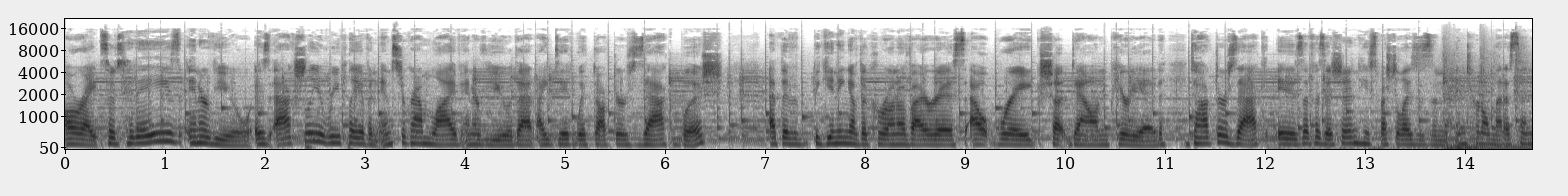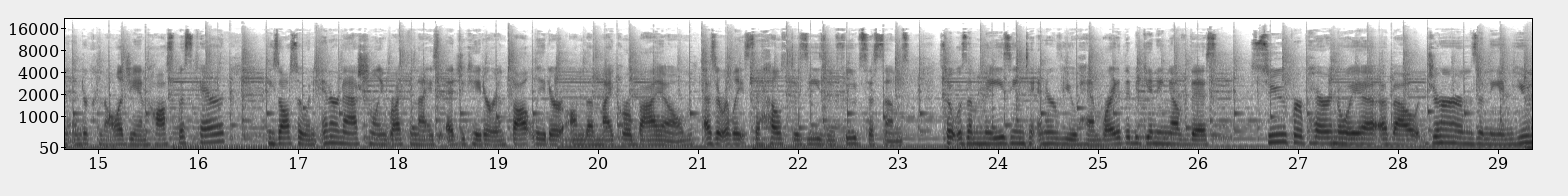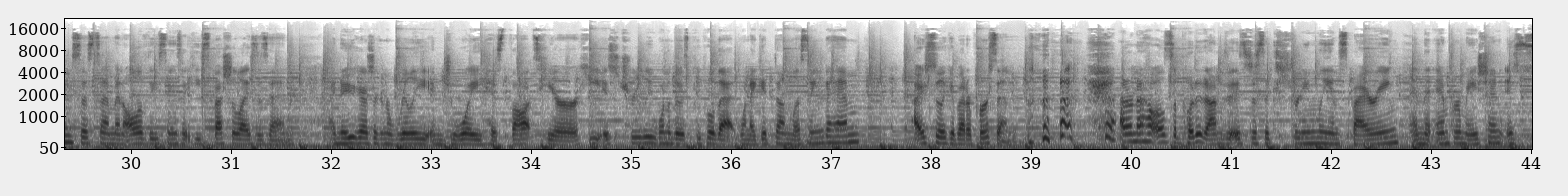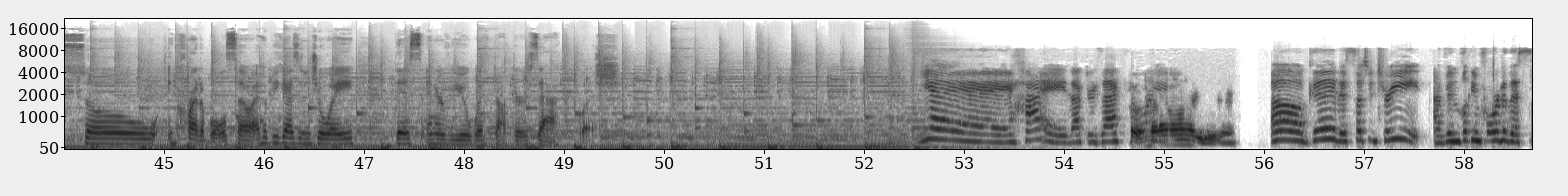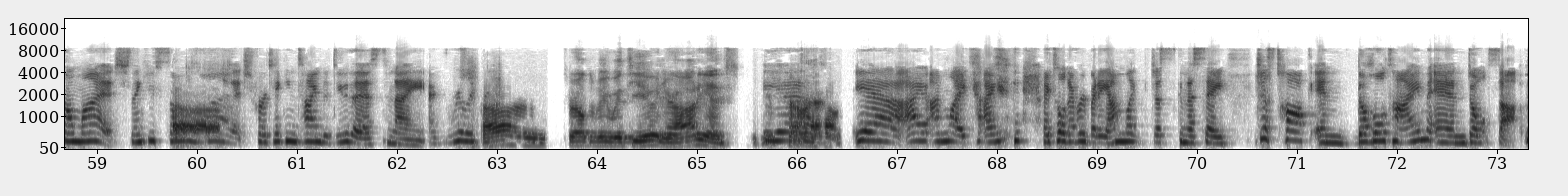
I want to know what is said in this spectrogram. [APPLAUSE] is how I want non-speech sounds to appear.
All right, so today's interview is actually a replay of an Instagram live interview that I did with Dr. Zach Bush at the beginning of the coronavirus outbreak shutdown period. Dr. Zach is a physician. He specializes in internal medicine, endocrinology, and hospice care. He's also an internationally recognized educator and thought leader on the microbiome as it relates to health, disease, and food systems. So it was amazing to interview him right at the beginning of this super paranoia about germs and the immune system and all of these things that he specializes in. I know you guys are going to really enjoy his thoughts here. He is truly one of those people that when I get done listening to him, I just feel like a better person. [LAUGHS] I don't know how else to put it. I'm, it's just extremely inspiring, and the information is so incredible. So I hope you guys enjoy this interview with Dr. Zach Bush. Yay! Hi, Dr. Zach. How are you? How are you? Oh, good. It's such a treat. I've been looking forward to this so much. Thank you so uh, much for taking time to do this tonight. I really I'm thrilled to be with you and your audience. yeah. Yeah. I, I'm like, [LAUGHS] I, I told everybody, I'm like just gonna say just talk and the whole time and don't stop. [LAUGHS]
